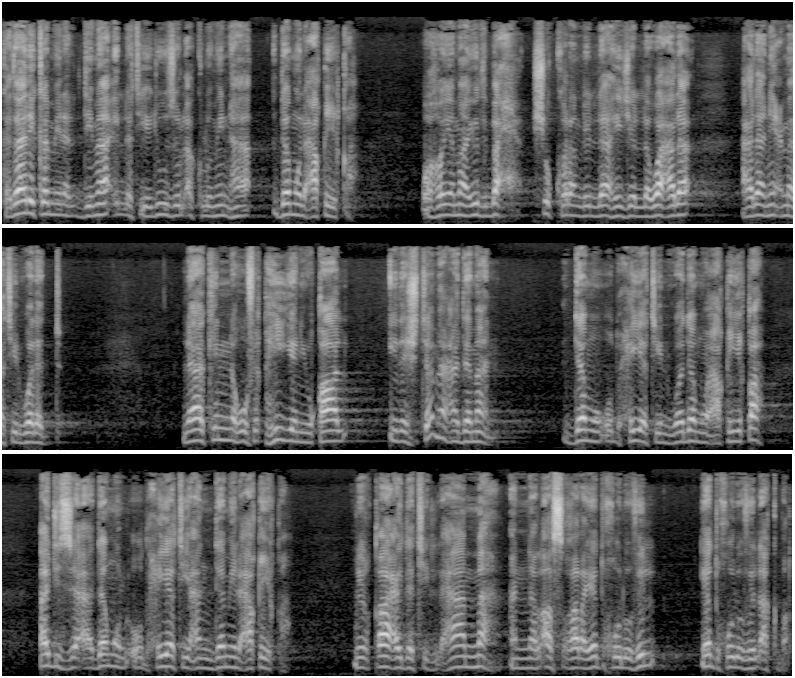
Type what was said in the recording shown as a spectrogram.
كذلك من الدماء التي يجوز الأكل منها دم العقيقة وهو ما يذبح شكرا لله جل وعلا على نعمة الولد. لكنه فقهيا يقال إذا اجتمع دمان دم أضحية ودم عقيقة أجزأ دم الأضحية عن دم العقيقة. للقاعدة العامة أن الأصغر يدخل في يدخل في الأكبر.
